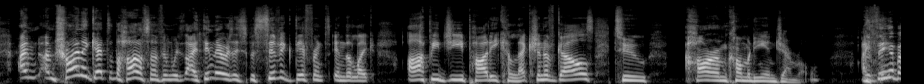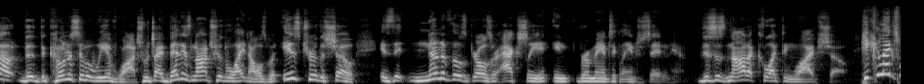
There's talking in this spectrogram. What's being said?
I'm I'm trying to get to the heart of something, which I think there is a specific difference in the like RPG party collection of girls to harem comedy in general. The thing about the, the Konosuba we have watched, which I bet is not true of the light novels, but is true of the show, is that none of those girls are actually in, romantically interested in him. This is not a collecting wives show. he collects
